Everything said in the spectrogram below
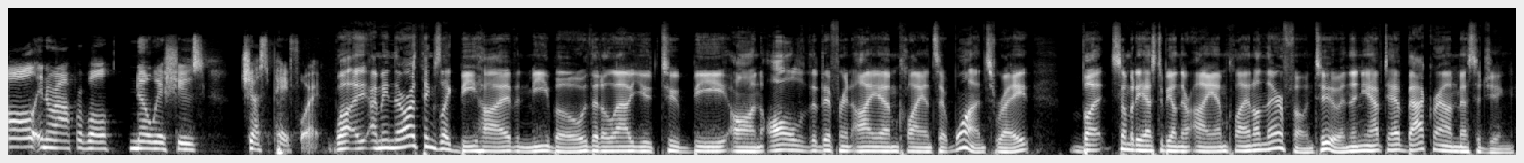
all interoperable, no issues. Just pay for it. Well, I, I mean, there are things like Beejive and Meebo that allow you to be on all of the different IM clients at once, right? but somebody has to be on their IM client on their phone too. And then you have to have background messaging,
